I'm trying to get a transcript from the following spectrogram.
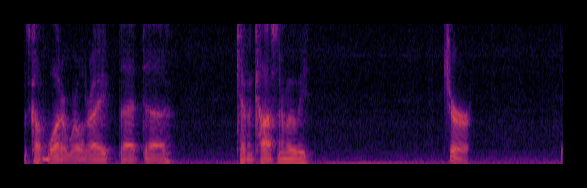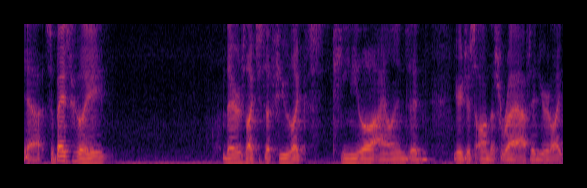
It's called Waterworld, right? That uh, Kevin Costner movie. Sure. Yeah. So basically, there's like just a few like teeny little islands, and you're just on this raft, and you're like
